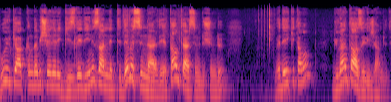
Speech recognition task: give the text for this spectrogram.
bu ülke hakkında bir şeyleri gizlediğini zannetti demesinler diye tam tersini düşündü. Ve dedi ki tamam güven tazeleyeceğim dedi.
